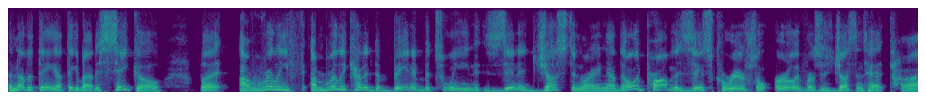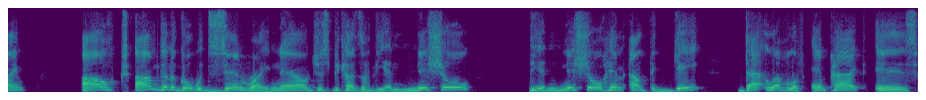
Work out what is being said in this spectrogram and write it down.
Another thing i think about is Seikoo but i really I'm really kind of debating between zen and justin right now. The only problem is zen's career so early versus justin's had time. I'll i'm gonna go with zen right now just because of the initial the initial him out the gate that level of impact is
